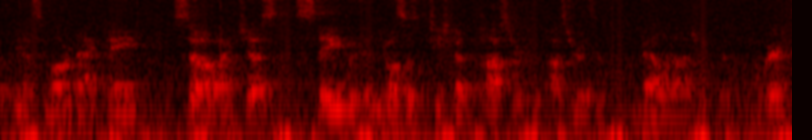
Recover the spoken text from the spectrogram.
uh, you know, some lower back pain. So I just stayed with it. You also teach about the posture. The posture is a valid object of awareness.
